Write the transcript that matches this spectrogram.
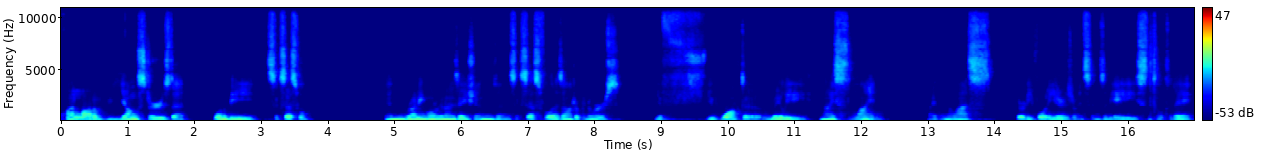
quite a lot of youngsters that want to be successful in running organizations and successful as entrepreneurs. You've you've walked a really nice line, right, in the last 30, 40 years, right, since in the 80s until today.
